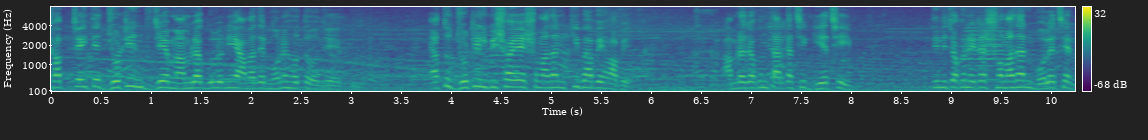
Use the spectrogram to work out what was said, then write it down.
সবচাইতে জটিল যে মামলাগুলো নিয়ে আমাদের মনে হতো যে এত জটিল বিষয়ে সমাধান কীভাবে হবে, আমরা যখন তার কাছে গিয়েছি, তিনি যখন এটার সমাধান বলেছেন,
